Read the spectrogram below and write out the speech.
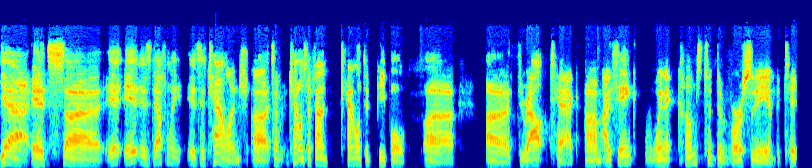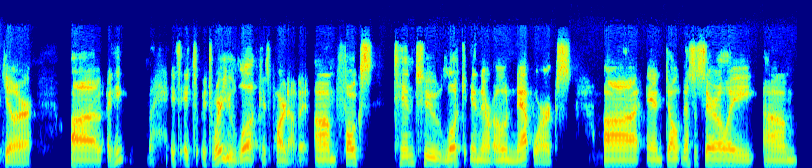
Yeah, it's uh, it, it is definitely it's a challenge. Uh, it's a challenge to find talented people uh, uh, throughout tech. Um, I think when it comes to diversity in particular, uh, I think it's it's it's where you look as part of it. Um, folks tend to look in their own networks uh, and don't necessarily um,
